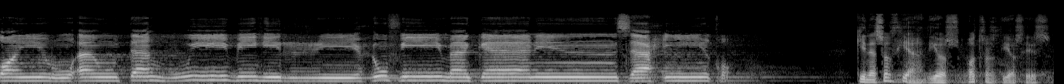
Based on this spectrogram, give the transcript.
الطير أو تهوي به الريح في مكان سحيق Quien asocia a Dios otros dioses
